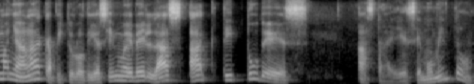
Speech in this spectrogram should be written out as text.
Mañana, capítulo 19, las actitudes. Hasta ese momento.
